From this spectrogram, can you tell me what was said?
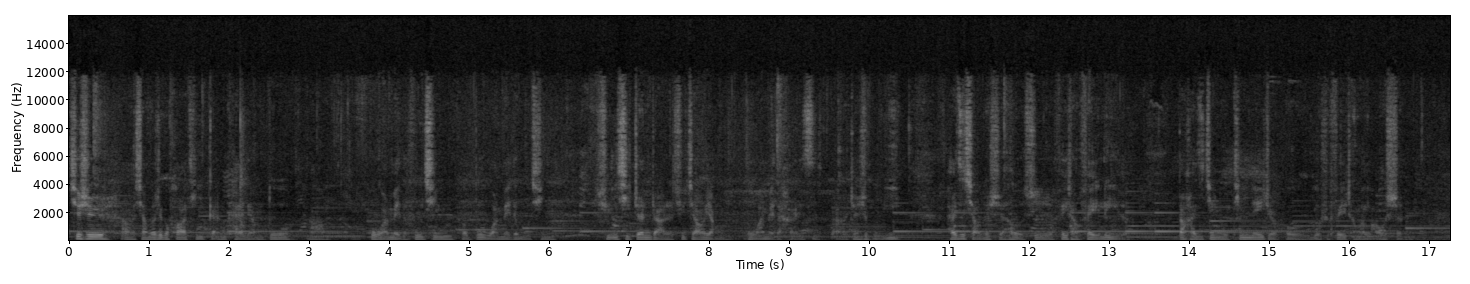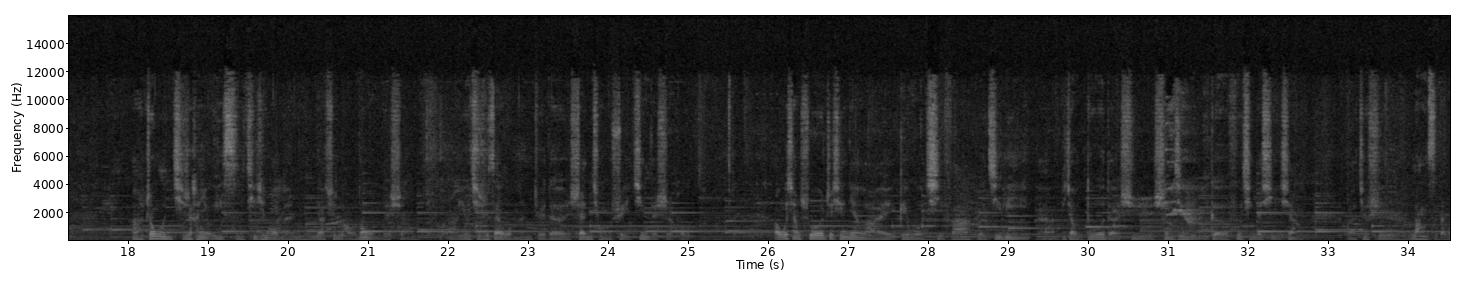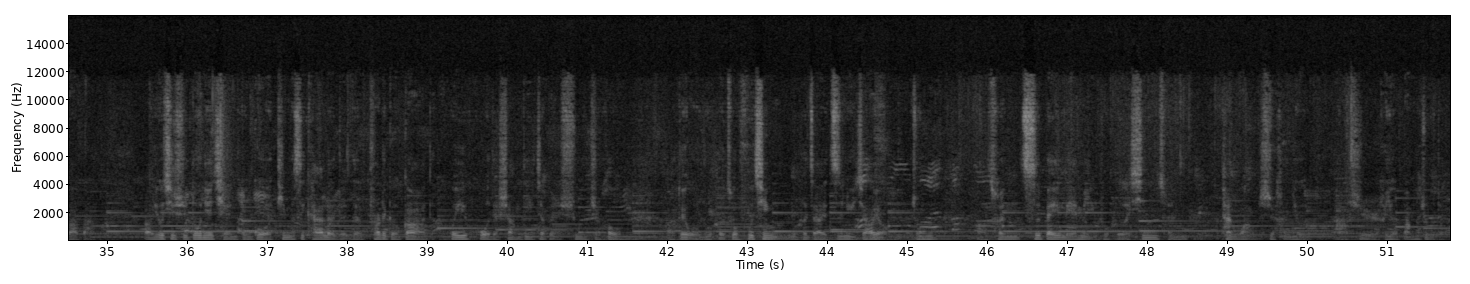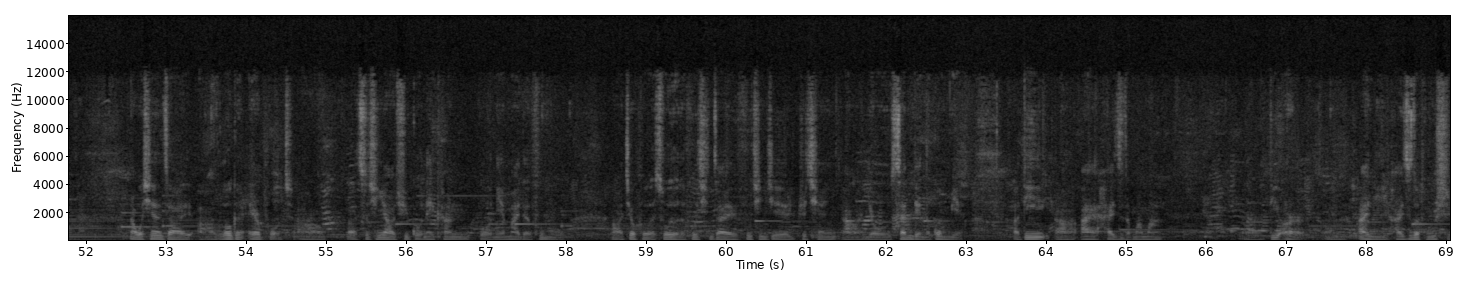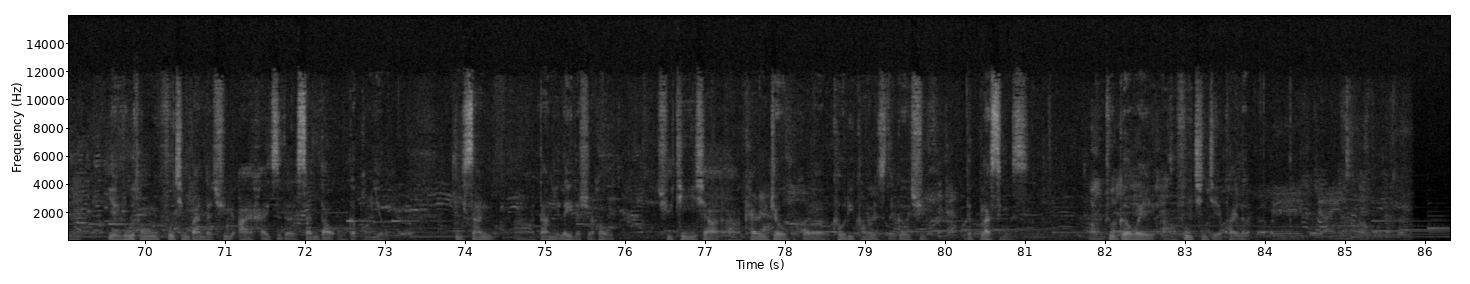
其实啊，想到这个话题，感慨良多啊。不完美的父亲和不完美的母亲，去一起挣扎着去教养不完美的孩子啊，真是不易。孩子小的时候是非常费力的，当孩子进入 teenager 后，又是非常的劳神。啊，中文其实很有意思，提醒我们去劳动我们的神，啊，尤其是在我们觉得山穷水尽的时候。啊，我想说，这些年来给我启发和激励，啊，比较多的是圣经里一个父亲的形象，啊，就是浪子的爸爸。啊，尤其是多年前读过 Timothy Keller 的《The Prodigal God》挥霍的上帝这本书之后，啊，对我如何做父亲，如何在子女交友中，啊，存慈悲怜悯，如何心存盼望，是很有帮助的。那我现在在啊 Logan Airport 啊，呃，此行要去国内看我年迈的父母，啊，就和所有的父亲在父亲节之前啊，有三点的共勉。啊，第一啊，爱孩子的妈妈；呃，第二，嗯，爱你孩子的同时，也如同父亲般的去爱孩子的三到五个朋友；第三啊，当你累的时候，去听一下啊，Carrie Joe 和 Cody Collins 的歌曲《The Blessings》。啊，祝各位啊，父亲节快乐！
